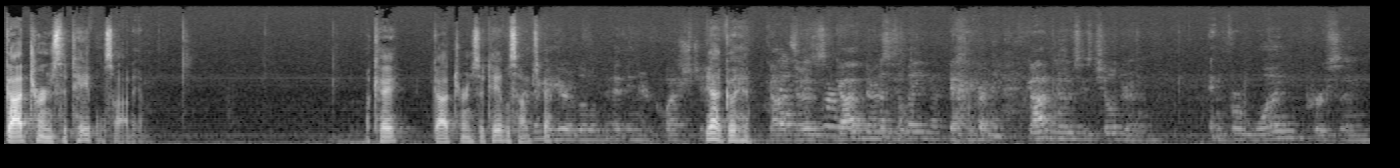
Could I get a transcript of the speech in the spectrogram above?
God turns the tables on him. Okay? God turns the tables on I him. think I hear a little bit in your question. Yeah, go ahead. God knows, God knows, his- Pennsylvania. yeah, right. God knows his children. And for one person,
